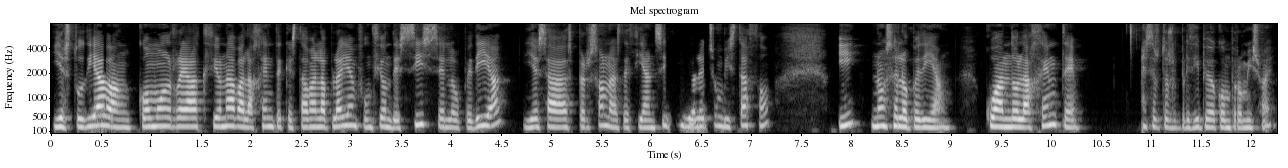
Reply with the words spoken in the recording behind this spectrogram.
Y estudiaban cómo reaccionaba la gente que estaba en la playa en función de si se lo pedía y esas personas decían sí, yo le echo un vistazo y no se lo pedían. Cuando la gente, esto es el principio de compromiso, ¿eh?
